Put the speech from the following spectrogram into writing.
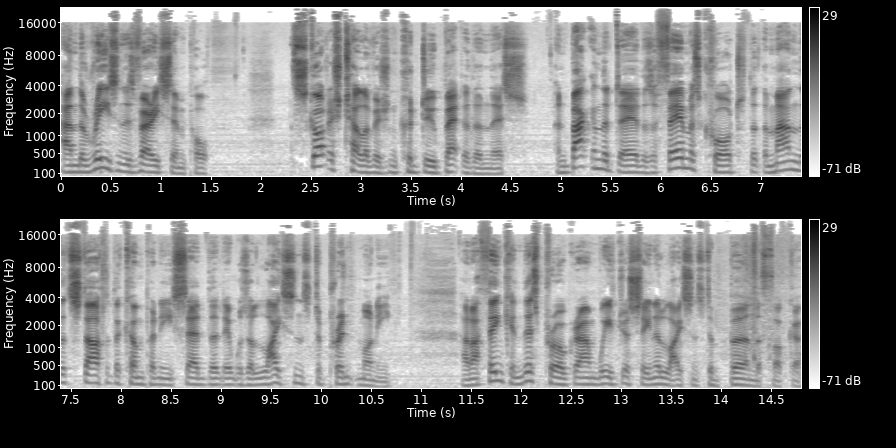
And the reason is very simple. Scottish television could do better than this. And back in the day, there's a famous quote that the man that started the company said that it was a license to print money. And I think in this programme, we've just seen a license to burn the fucker.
